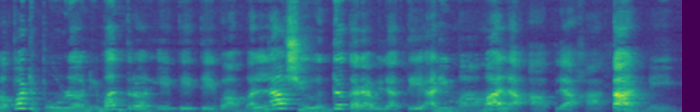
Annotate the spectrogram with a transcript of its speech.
कपटपूर्ण निमंत्रण येते तेव्हा मल्लाशी युद्ध करावे लागते आणि मामाला आपल्या हातांनी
